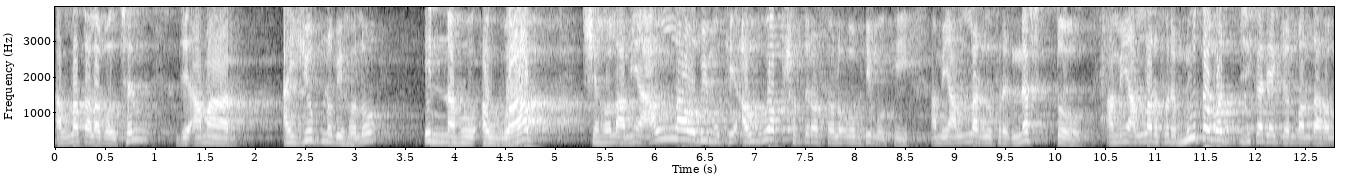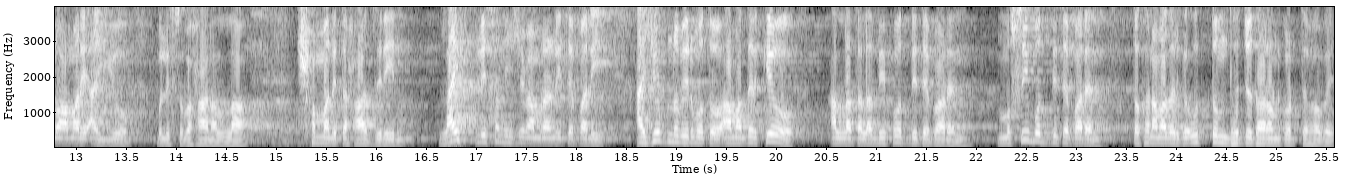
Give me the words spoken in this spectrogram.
আল্লাহ তাআলা বলছেন যে, আমার আইয়ুব নবী হলো ইন্নাহু আউয়াব সে হলো, আমি আল্লাহ অভিমুখী। আউয়াব শব্দের অর্থ হলো অভিমুখী। আমি আল্লাহর উপরে ন্যস্ত। আমি আল্লাহর উপরে মুতাবজ্জিকারী একজন বান্দা হলো আমার আইয়ুব। বলি সুবাহান আল্লাহ সম্মানিত হাজরিন লাইফ লেসন হিসেবে আমরা নিতে পারি। আইয়ুব নবীর মতো আমাদেরকেও আল্লাহ তালা বিপদ দিতে পারেন, মুসিবত দিতে পারেন, তখন আমাদেরকে উত্তম ধৈর্য ধারণ করতে হবে।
